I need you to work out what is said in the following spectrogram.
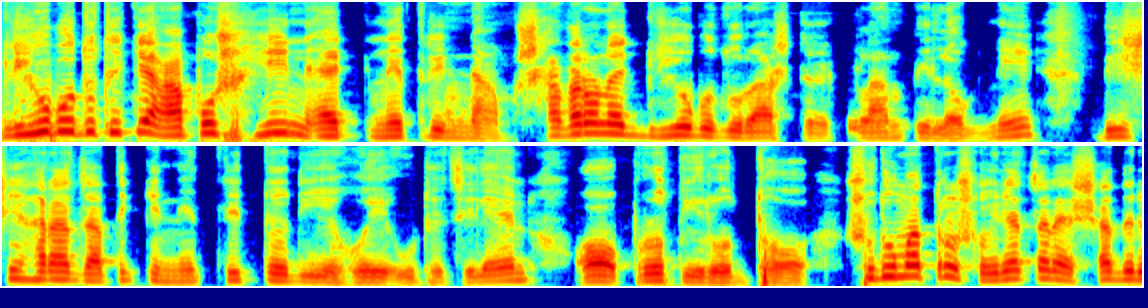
গৃহবধূ থেকে আপোষহীন এক নেত্রীর নাম। সাধারণ এক গৃহবধূ রাষ্ট্রের ক্লান্তি লগ্নে দিশেহারা জাতিকে নেতৃত্ব দিয়ে হয়ে উঠেছিলেন অপ্রতিরোধ্য শুধুমাত্র স্বৈরাচার এরশাদের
